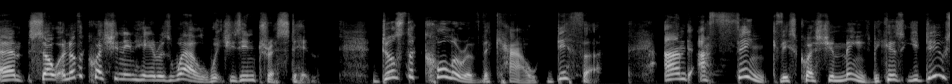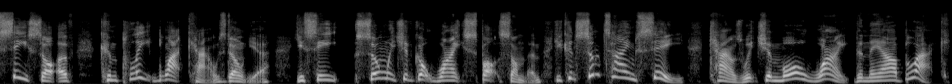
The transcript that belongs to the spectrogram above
Um, so another question in here as well, which is interesting. Does the colour of the cow differ and I think this question means because you do see sort of complete black cows, don't you? You see some which have got white spots on them. You can sometimes see cows which are more white than they are black.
